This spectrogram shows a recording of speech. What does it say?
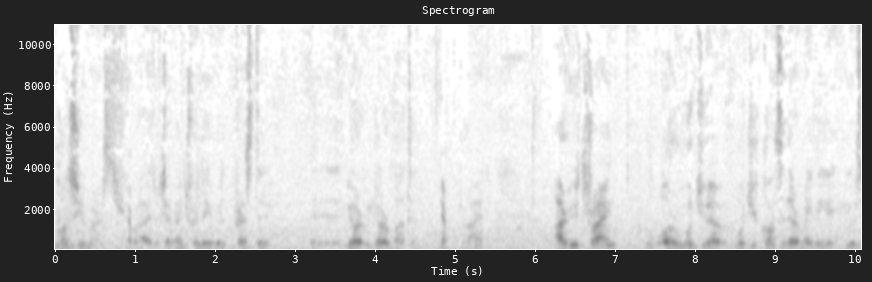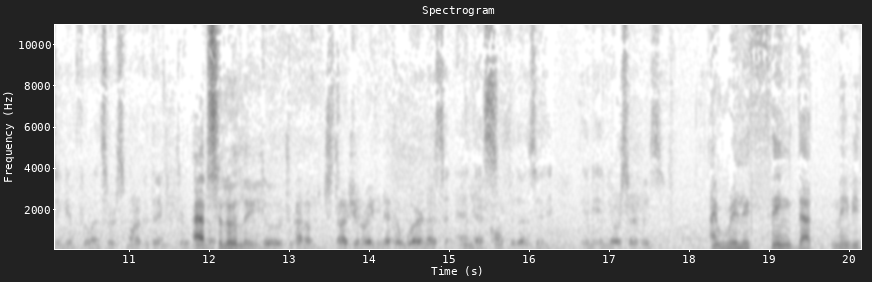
consumers, Mm-hmm. Yep. right, which eventually will press the your your button, Yep. right? Are you trying or would you uh, would you consider maybe using influencers marketing to kind Absolutely. of, to, to kind of start generating that awareness and Yes. that confidence in, in in your service? I really think that maybe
